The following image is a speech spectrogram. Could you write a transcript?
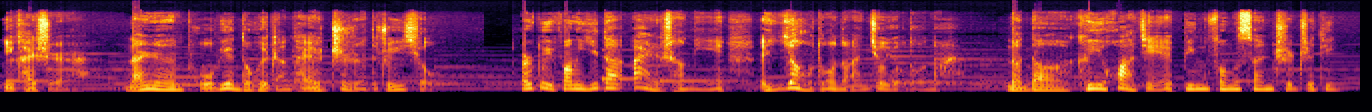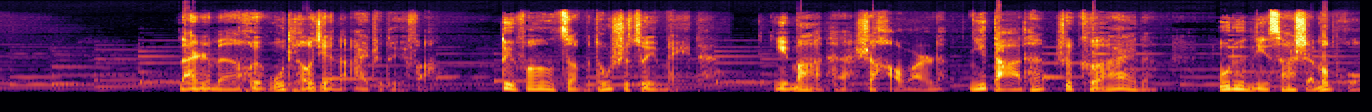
一开始，男人普遍都会展开炙热的追求，而对方一旦爱上你，要多暖就有多暖，暖到可以化解冰封三尺之地。男人们会无条件的爱着对方，对方怎么都是最美的。你骂他是好玩的，你打他是可爱的，无论你撒什么泼，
